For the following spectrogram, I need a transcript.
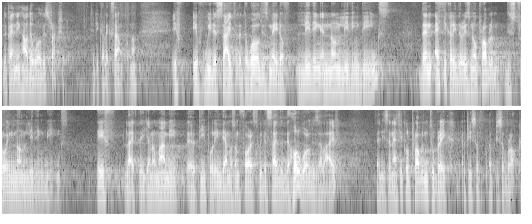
depending how the world is structured. Typical example. No? If, if we decide that the world is made of living and non-living beings, then ethically there is no problem destroying non-living beings. If like the Yanomami uh, people in the Amazon forest, we decide that the whole world is alive, then it's an ethical problem to break a piece of, a piece of rock.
